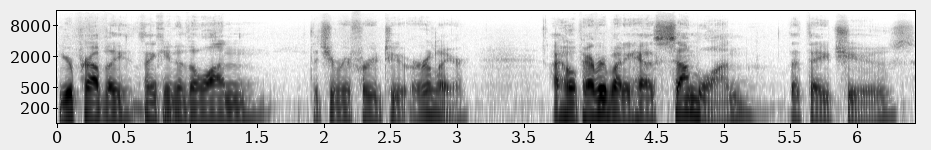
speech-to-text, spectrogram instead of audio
you're probably thinking of the one that you referred to earlier. I hope everybody has someone that they choose.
